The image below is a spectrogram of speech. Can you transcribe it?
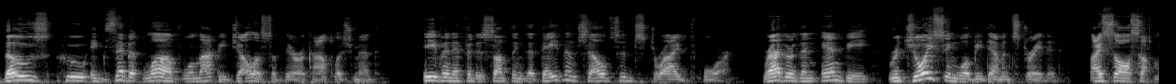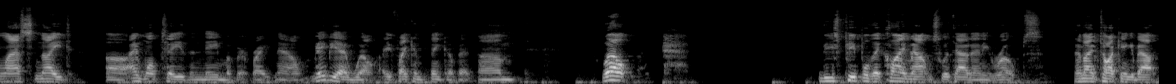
those who exhibit love will not be jealous of their accomplishment, even if it is something that they themselves had strived for. Rather than envy, rejoicing will be demonstrated. I saw something last night. Uh, I won't tell you the name of it right now. Maybe I will if I can think of it. Um, well, these people that climb mountains without any ropes, and I'm talking about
